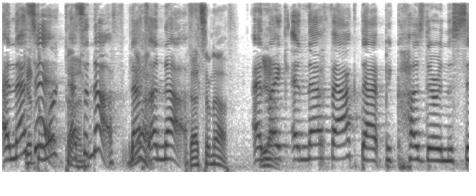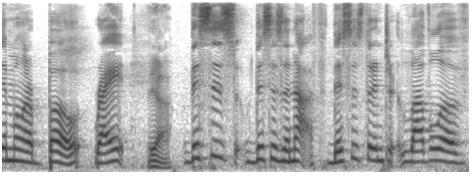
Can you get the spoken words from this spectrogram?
and that's it. That's enough. That's Yeah, enough. that's enough. And Yeah. like, and that fact that because they're in the similar boat, right? Yeah. This is this is enough. This is the inter- level of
